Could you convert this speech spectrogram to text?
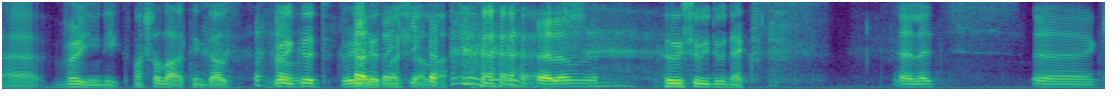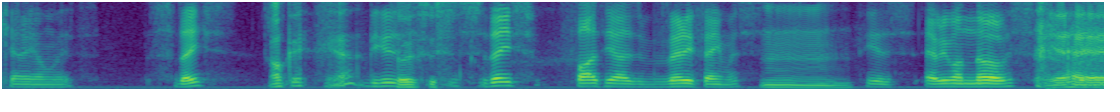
uh, very unique. Mashallah, I think that was very good, very good. Mashallah. Who should we do next? Uh, let's uh, carry on with Sudais. Okay, yeah. Because so it's Sudais Fatiha is very famous mm, because everyone knows yeah, yeah,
